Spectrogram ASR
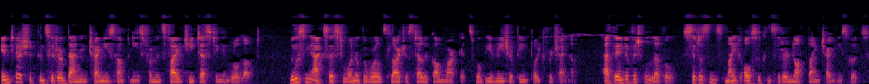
India should consider banning Chinese companies from its 5G testing and rollout. Losing access to one of the world's largest telecom markets will be a major pain point for China. At the individual level, citizens might also consider not buying Chinese goods.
